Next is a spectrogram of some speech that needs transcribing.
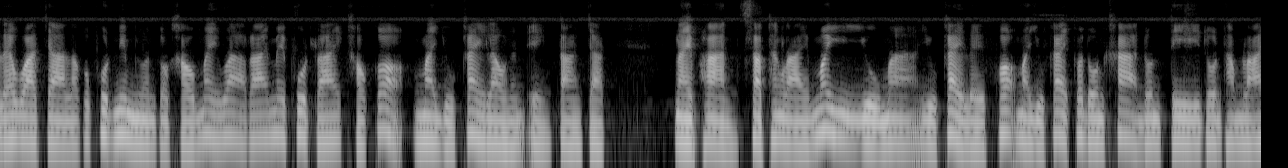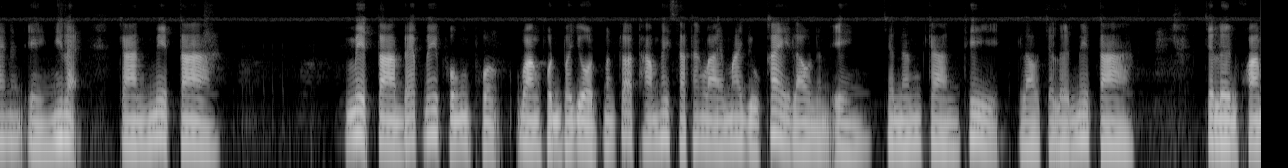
แล้ววาจาเราก็พูดนิ่มนวลกับเขาไม่ว่าร้ายไม่พูดร้ายเขาก็มาอยู่ใกล้เรานั่นเองต่างจาก นายพรานสัตว์ทั้งหลายไม่อยู่มาอยู่ใกล้เลย เพราะมาอยู่ใกล้ก็โดนฆ่า โดนตี โดนทำร้ายนั่นเองนี่แหละ การเมตตา เมตตาแบบไม่ผงวางผลประโยชน์ มันก็ทำให้สัตว์ทั้งหลายมาอยู่ใกล้เรานั่นเอง ฉะนั้นการที่เราจเจริญเมตตาเจริญความ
